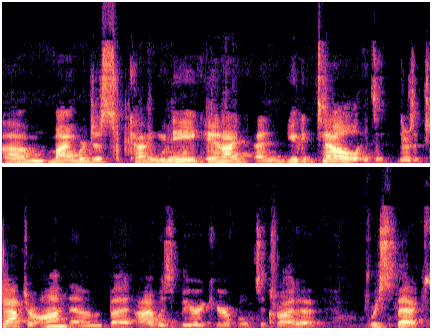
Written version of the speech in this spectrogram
Um, mine were just kind of unique, and I and you can tell it's a there's a chapter on them, but I was very careful to try to respect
